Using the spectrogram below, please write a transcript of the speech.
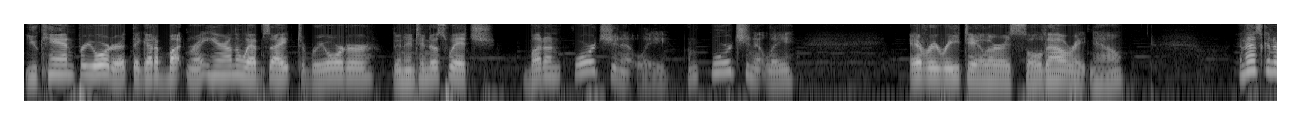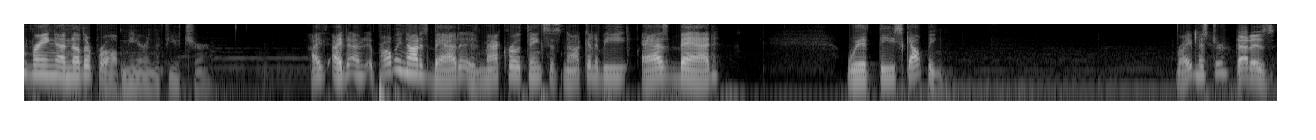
you can pre-order it. They got a button right here on the website to pre-order the Nintendo Switch. But unfortunately, unfortunately, every retailer is sold out right now. And that's going to bring another problem here in the future. I, I- probably not as bad as Macro thinks it's not going to be as bad with the scalping. Right, mister? That is,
